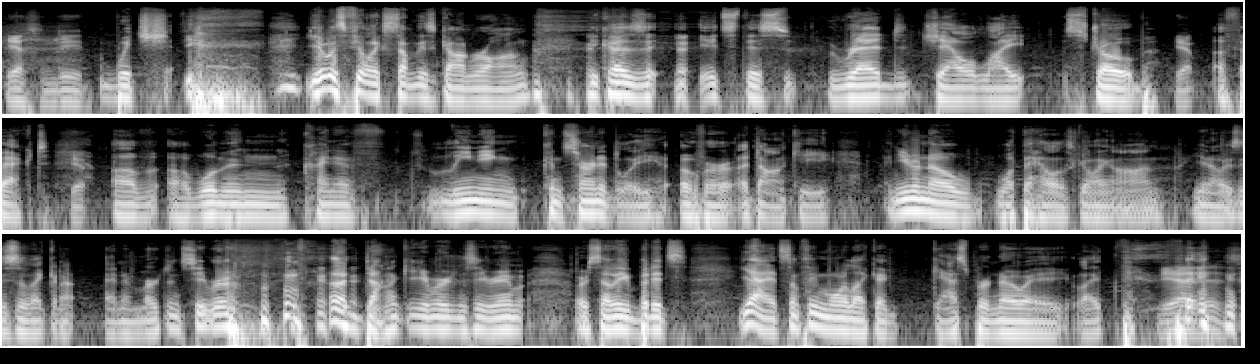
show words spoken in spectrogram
Yes, indeed. which you always feel like something's gone wrong because it's this red gel light strobe Yep. effect Yep. of a woman kind of leaning concernedly over a donkey and you don't know what the hell is going on. You know is this like an, an emergency room a donkey emergency room or something? But it's yeah it's something more like a Gaspar Noé like Yeah, it is.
